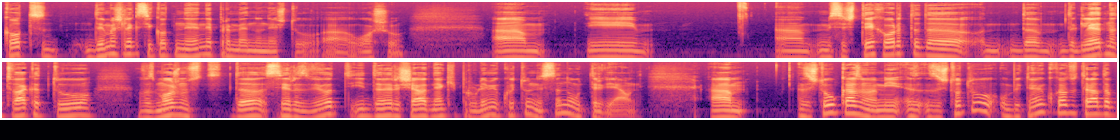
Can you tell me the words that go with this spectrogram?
код, да имаш Legacy код не е непременно нещо а, лошо. А, и а, ми се ще хората да, да, да гледат на това като възможност да се развиват и да решават някакви проблеми, които не са много тривиални. А, защо го казвам? Ами, защото обикновено, когато трябва да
